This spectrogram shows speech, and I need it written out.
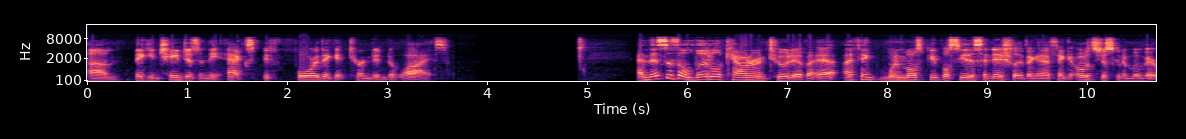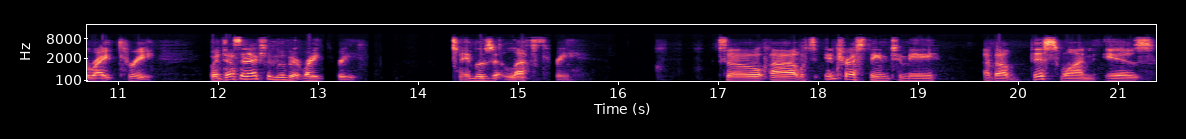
um, making changes in the x before they get turned into y's. And this is a little counterintuitive. I, I think when most people see this initially, they're going to think, oh, it's just going to move it right three. But it doesn't actually move it right three. It moves it left three. So uh, what's interesting to me about this one is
